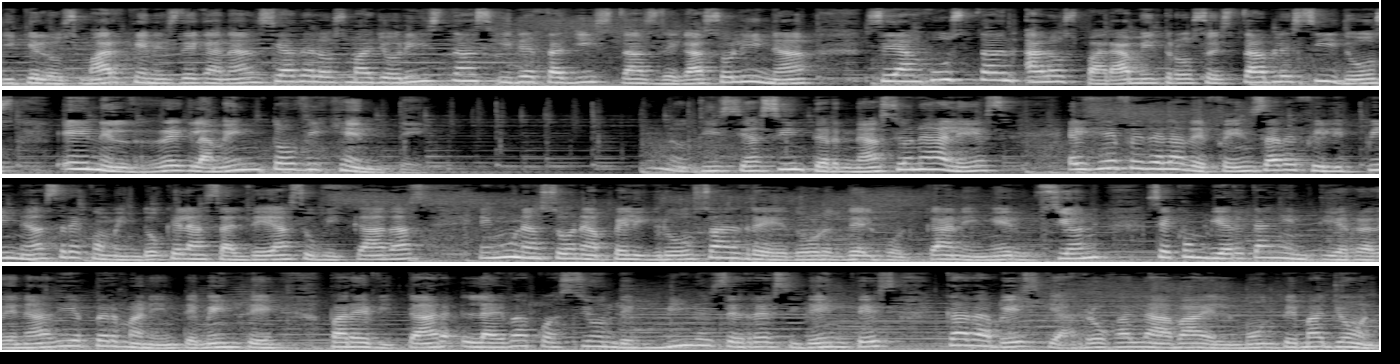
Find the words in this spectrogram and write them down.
y que los márgenes de ganancia de los mayoristas y detallistas de gasolina se ajustan a los parámetros establecidos en el reglamento vigente. Noticias internacionales. El jefe de la defensa de Filipinas recomendó que las aldeas ubicadas en una zona peligrosa alrededor del volcán en erupción se conviertan en tierra de nadie permanentemente para evitar la evacuación de miles de residentes cada vez que arroja lava el Monte Mayón,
